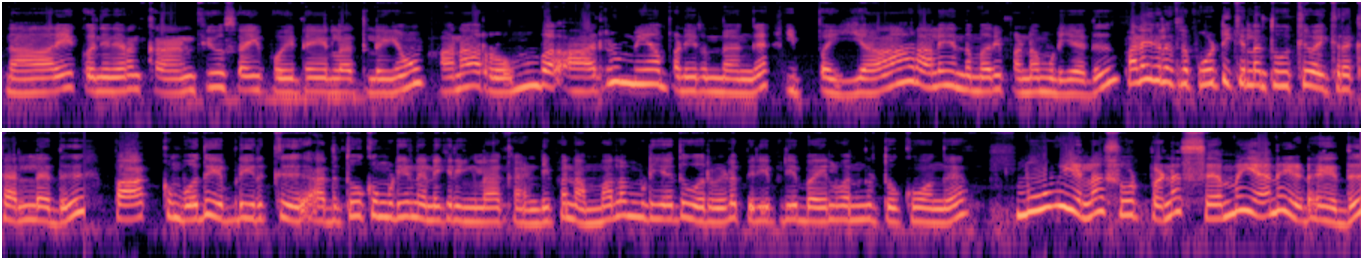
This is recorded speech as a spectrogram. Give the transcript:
நானே கொஞ்ச நேரம் கன்ஃபியூஸ் ஆகி போயிட்டேன் எல்லாத்துலேயும். ஆனால் ரொம்ப அருமையாக பண்ணியிருந்தாங்க. இப்போ யாராலையும் இந்த மாதிரி பண்ண முடியாது. பழைய காலத்தில் போட்டிக்கெல்லாம் தூக்கி வைக்கிற கல் அது. பார்க்கும்போது எப்படி இருக்கு? அதை தூக்க முடியும்னு நினைக்கிறீங்களா? கண்டிப்பாக நம்மளால முடியாது. ஒருவேளை பெரிய பெரிய பயல்வான்கள் தூக்குவாங்க. மூவி எல்லாம் ஷூட் பண்ண செமையான இடம் இது.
